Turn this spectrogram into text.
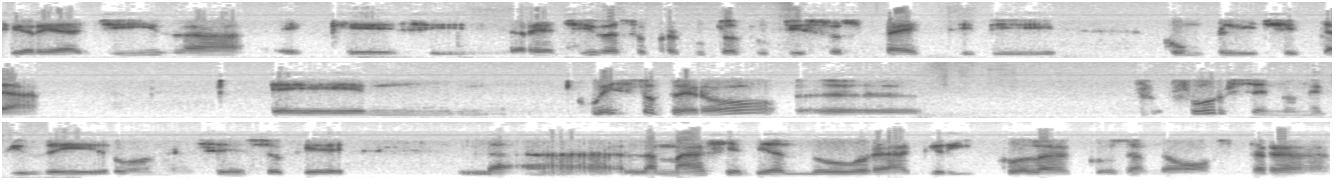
si reagiva e che si reagiva soprattutto a tutti i sospetti di complicità. E, ehm, questo però eh, forse non è più vero, nel senso che la, la mafia di allora, agricola, cosa nostra,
